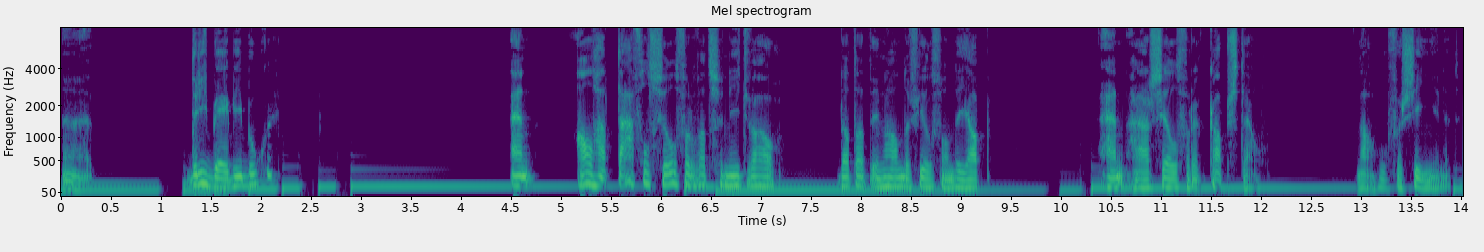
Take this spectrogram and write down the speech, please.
Uh, drie babyboeken. En al haar tafelzilver wat ze niet wou, dat dat in handen viel van de Jap. En haar zilveren kapstel. Nou, hoe verzin je het?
